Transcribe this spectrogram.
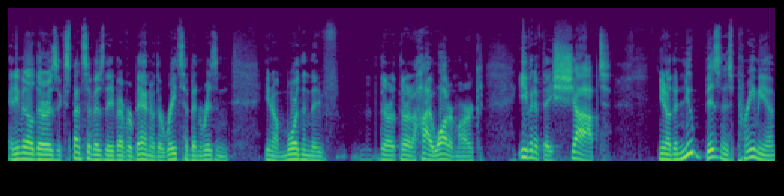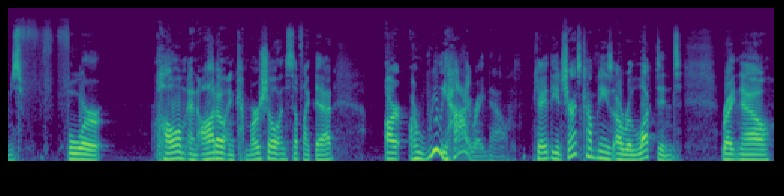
and even though they're as expensive as they've ever been, or the rates have been risen, you know, more than they've, they're they're at a high watermark. Even if they shopped, you know, the new business premiums f- for home and auto and commercial and stuff like that are are really high right now. Okay, the insurance companies are reluctant right now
